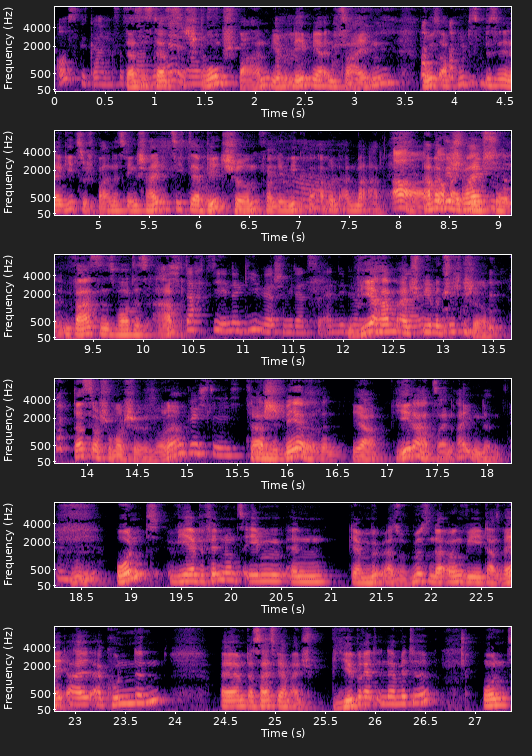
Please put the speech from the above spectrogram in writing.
ausgegangen ist. Das sah ist so das. Stromsparen. Wir leben ja in Zeiten, wo es auch gut ist, ein bisschen Energie zu sparen. Deswegen schaltet sich der Bildschirm von dem Mikro ab und an mal ab. Ah, Aber wir schweifen im wahrsten des Wortes ab. Ich dachte, die Energie wäre schon wieder zu Ende. Wir letzten haben ein. Spiel mit Sichtschirm. Das ist doch schon mal schön, oder? Richtig. Das- mit mehreren. Ja, jeder hat seinen eigenen. Mhm. Und wir befinden uns eben in der, also wir müssen da irgendwie das Weltall erkunden. Ähm, das heißt, wir haben ein Spielbrett in der Mitte. Und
